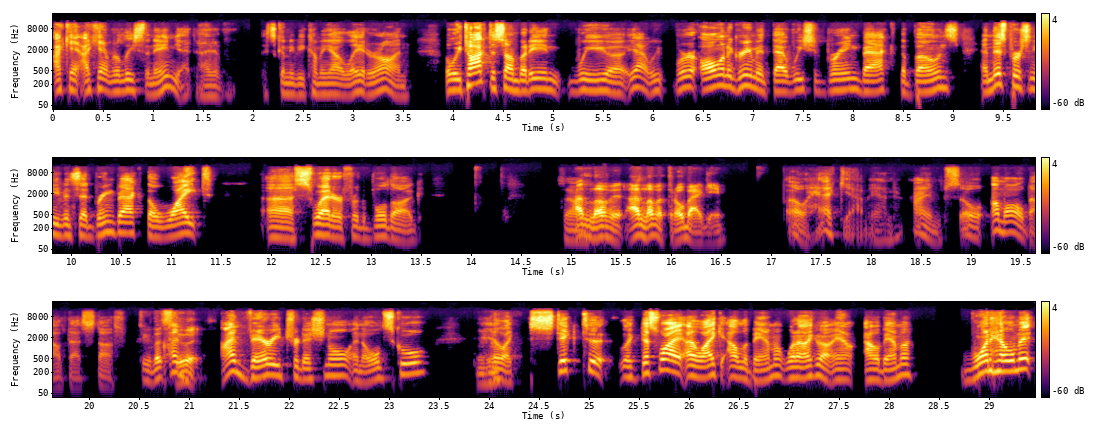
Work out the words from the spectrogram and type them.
I can't I can't release the name yet. I, it's going to be coming out later on but we talked to somebody and we uh, yeah we, we're all in agreement that we should bring back the bones and this person even said bring back the white uh, sweater for the bulldog so i love it i love a throwback game oh heck yeah man i am so i'm all about that stuff dude let's I'm, do it i'm very traditional and old school mm-hmm. you know, like stick to like that's why i like alabama what i like about alabama one helmet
